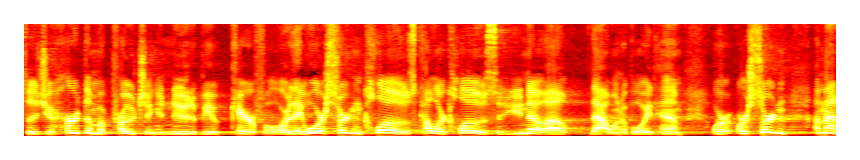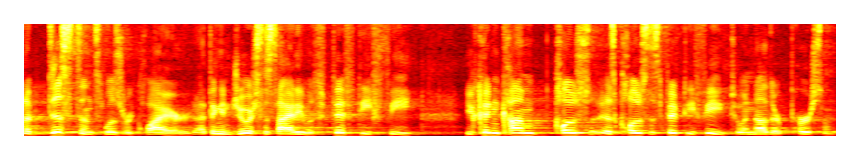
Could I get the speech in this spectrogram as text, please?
so that you heard them approaching and knew to be careful. Or they wore certain clothes, color clothes, so you know, oh, that one, avoid him. Or, or certain amount of distance was required. I think in Jewish society it was 50 feet. You couldn't come close as close as 50 feet to another person.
